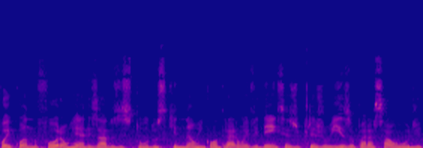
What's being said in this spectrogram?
foi quando foram realizados estudos que não encontraram evidências de prejuízo para a saúde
